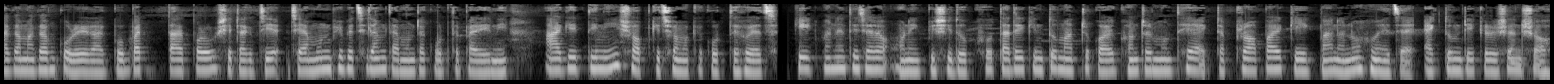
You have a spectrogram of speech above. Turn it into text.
আগাম আগাম করে রাখব বাট তারপরও সেটা যে, যেমন ভেবেছিলাম তেমনটা করতে পারিনি। আগের দিনই সবকিছু আমাকে করতে হয়েছে। কেক বানাতে যারা অনেক বেশি দক্ষ, তাদের কিন্তু মাত্র কয়েক ঘণ্টার মধ্যে একটা প্রপার কেক বানানো হয়ে যায়। একদম ডেকোরেশন সহ।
